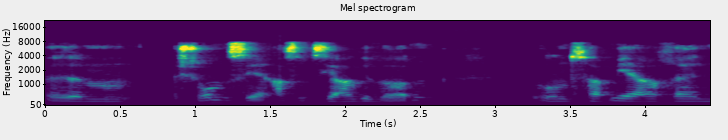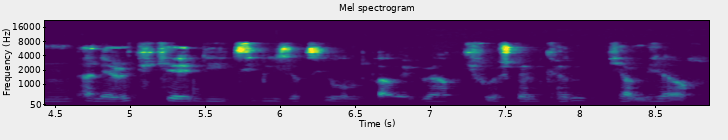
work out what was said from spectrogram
ähm, schon sehr asozial geworden und habe mir auch ein, eine Rückkehr in die Zivilisation lange überhaupt nicht vorstellen können. Ich habe mich auch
